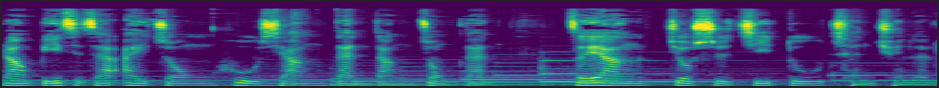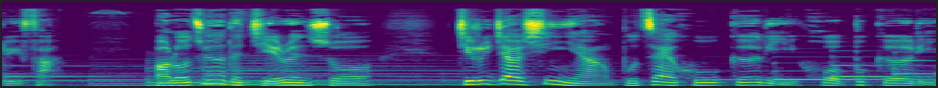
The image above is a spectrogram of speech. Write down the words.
让彼此在爱中互相担当重担。这样就是基督成全了律法。保罗最后的结论说，基督教信仰不在乎割礼或不割礼，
